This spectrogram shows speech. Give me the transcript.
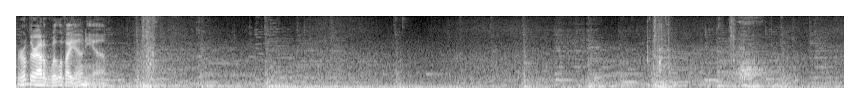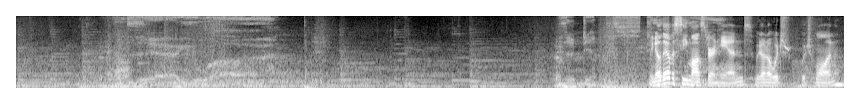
Sure hope they're out of Will of Ionia. We know they have a sea monster in hand. We don't know which which one.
